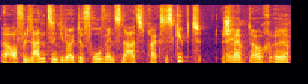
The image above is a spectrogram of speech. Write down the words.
Äh, auf dem Land sind die Leute froh, wenn es eine Arztpraxis gibt schreibt ja. auch, äh, ja.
